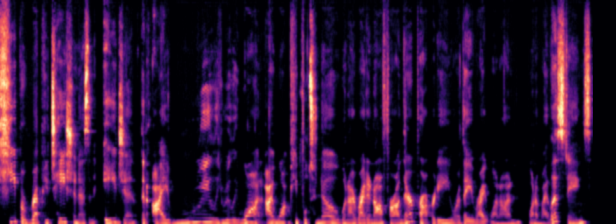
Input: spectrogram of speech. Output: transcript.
keep a reputation as an agent that I really, really want, I want people to know when I write an offer on their property or they write one on one of my listings.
